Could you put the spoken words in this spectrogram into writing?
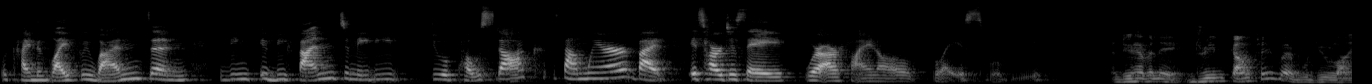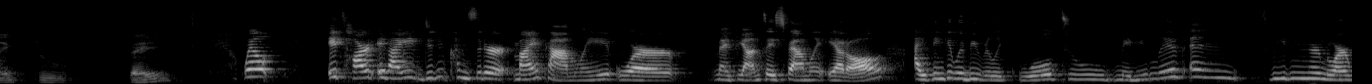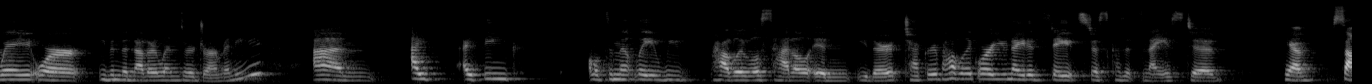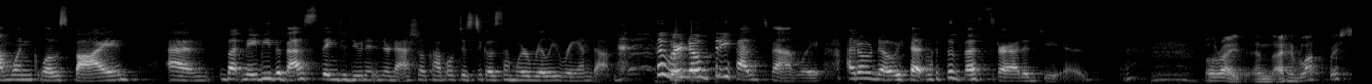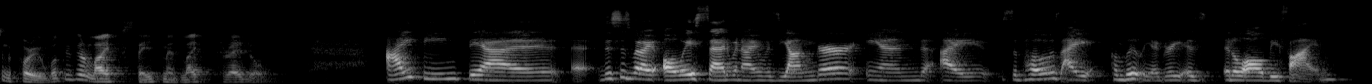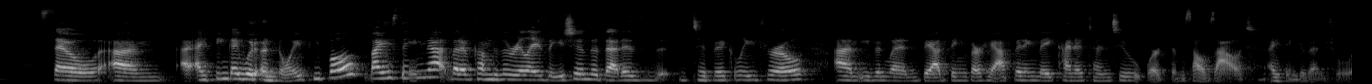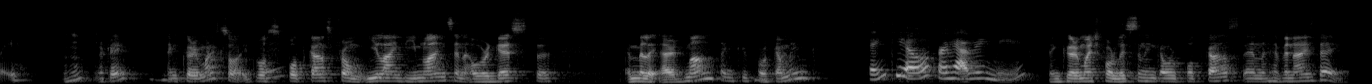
what kind of life we want. And I think it'd be fun to maybe do a postdoc somewhere, but it's hard to say where our final place will be. And do you have any dream country where would you like to stay? Well, it's hard if I didn't consider my family or my fiance's family at all. I think it would be really cool to maybe live in Sweden or Norway or even the Netherlands or Germany. Um, I I think ultimately we probably will settle in either Czech Republic or United States just because it's nice to have someone close by. Um, but maybe the best thing to do in an international couple is just to go somewhere really random where nobody has family. I don't know yet what the best strategy is. All right, and I have last question for you. What is your life statement, life credo? I think that uh, this is what I always said when I was younger, and I suppose I completely agree. Is it'll all be fine. So um, I think I would annoy people by saying that, but I've come to the realization that that is typically true. Um, even when bad things are happening, they kind of tend to work themselves out. I think eventually. Mm-hmm. Okay, thank you very much. So it was podcast from Eli Beamlines and our guest uh, Emily Erdmann. Thank you for coming. Thank you for having me. Thank you very much for listening to our podcast and have a nice day.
